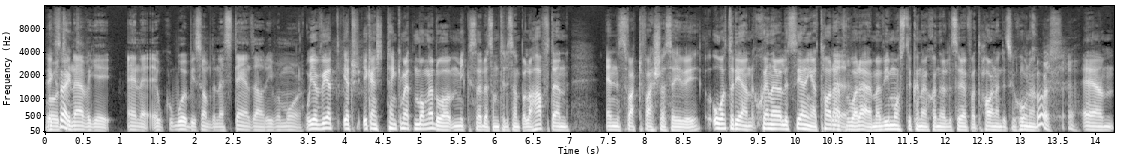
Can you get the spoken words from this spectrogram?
road to Exakt. navigate, and it, would be something that stands out even more. och jag vet, jag, jag kanske tänker mig att många då mixade som till exempel har haft en, en svart farsa, säger vi. Återigen, generaliseringar, ta det här Ja. för vad det är, men vi måste kunna generalisera för att ha den här diskussionen. Of course, yeah. Ehm,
